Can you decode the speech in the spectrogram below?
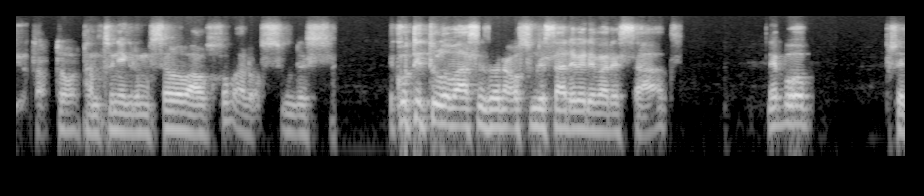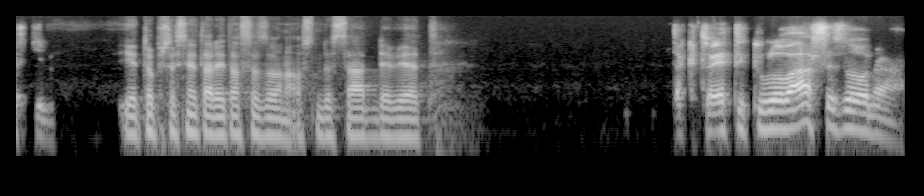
Jo, Tam to, tam to někdo musel válchovat, 80. Jako titulová sezóna 89-90? Nebo předtím? Je to přesně tady ta sezóna, 89. Tak to je titulová sezóna.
